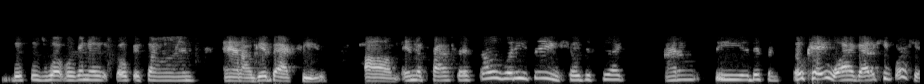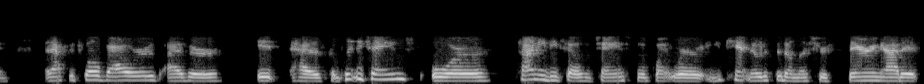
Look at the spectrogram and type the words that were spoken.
this is what we're going to focus on, and I'll get back to you. Um, in the process, oh, what do you think? He'll just be like, I don't see a difference. Okay, well, I got to keep working. And after 12 hours, either it has completely changed or tiny details have changed to the point where you can't notice it unless you're staring at it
